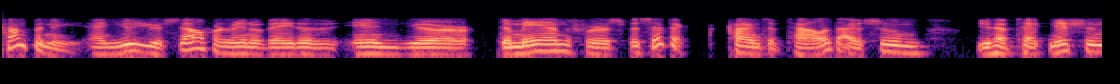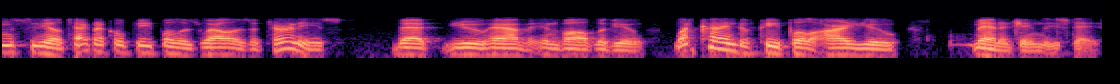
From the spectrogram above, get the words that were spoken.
company and you yourself are innovative in your demand for specific kinds of talent. I assume you have technicians, you know, technical people as well as attorneys that you have involved with you. What kind of people are you managing these days?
